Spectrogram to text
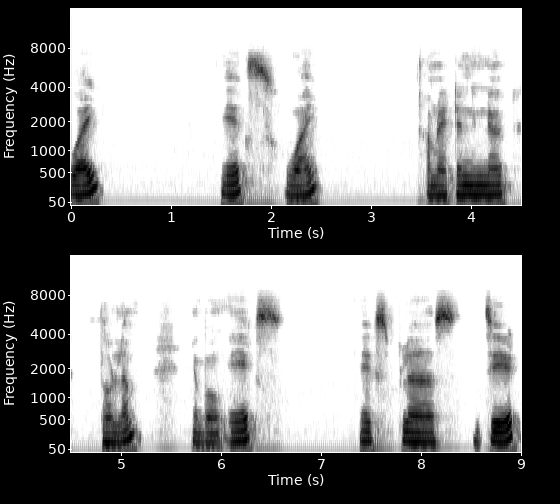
y x y আমরা একটা নির্ণায়ক ধরলাম এবং x x plus z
